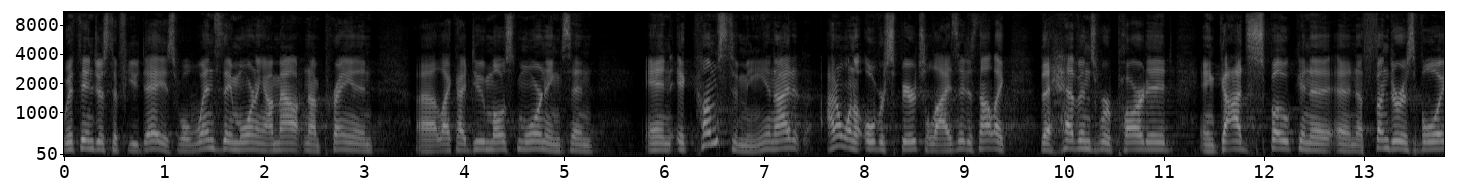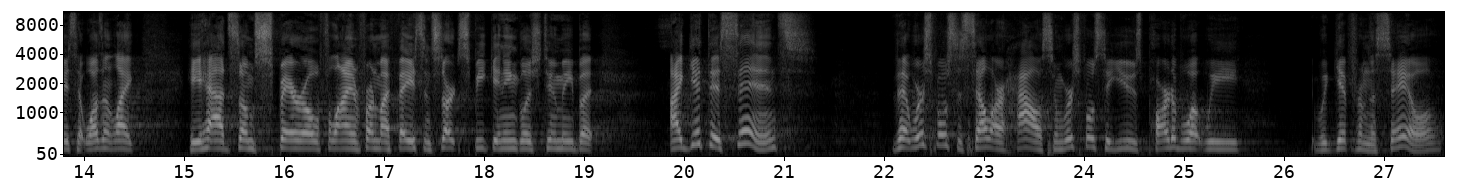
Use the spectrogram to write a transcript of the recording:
within just a few days. Well, Wednesday morning, I'm out and I'm praying uh, like I do most mornings. And and it comes to me, and I, I don't want to over spiritualize it. It's not like the heavens were parted and God spoke in a, in a thunderous voice. It wasn't like he had some sparrow fly in front of my face and start speaking English to me. But I get this sense that we're supposed to sell our house and we're supposed to use part of what we, we get from the sale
